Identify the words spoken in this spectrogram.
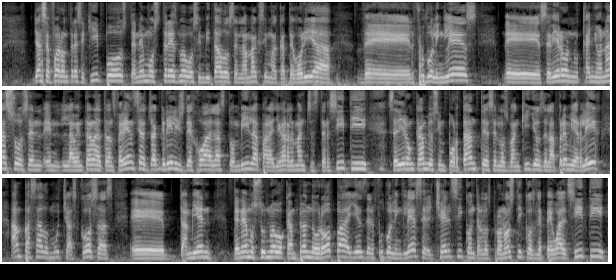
ya se fueron tres equipos. Tenemos tres nuevos invitados en la máxima categoría del fútbol inglés. Eh, se dieron cañonazos en, la ventana de transferencias. Jack Grealish dejó al Aston Villa para llegar al Manchester City. Se dieron cambios importantes en los banquillos de la Premier League. Han pasado muchas cosas. Eh, también tenemos un nuevo campeón de Europa y es del fútbol inglés. El Chelsea contra los pronósticos le pegó al City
